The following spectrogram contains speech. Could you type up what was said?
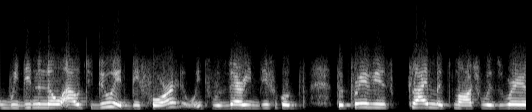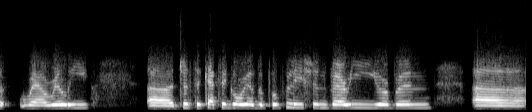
we didn't know how to do it before. It was very difficult. The previous climate march was where where really uh, just a category of the population, very urban, uh,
